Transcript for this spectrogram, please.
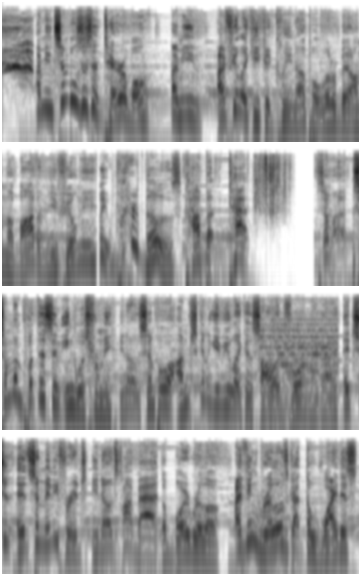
I mean, Symbols isn't terrible. I mean, I feel like he could clean up a little bit on the bottom. You feel me? Wait, what are those? Kaba cat. Some someone put this in English for me. You know, simple. I'm just gonna give you like a solid four, my guy. It's just, it's a mini fridge. You know, it's not bad. The boy Rillo. I think Rillo's got the widest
